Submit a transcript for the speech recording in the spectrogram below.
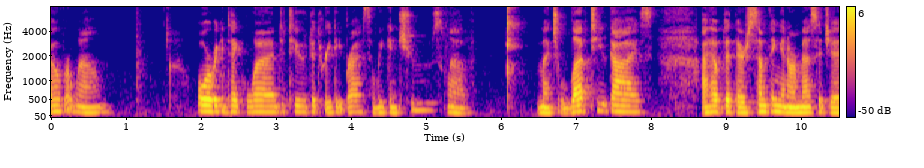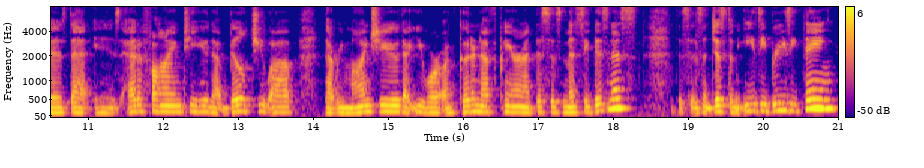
overwhelm. Or we can take one to two to three deep breaths and we can choose love. Much love to you guys. I hope that there's something in our messages that is edifying to you, that builds you up, that reminds you that you are a good enough parent. This is messy business. This isn't just an easy breezy thing,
